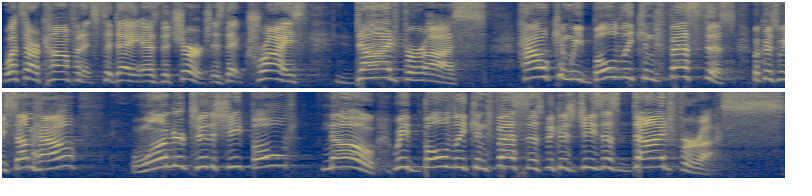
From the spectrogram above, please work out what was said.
What's our confidence today as the church is that Christ died for us. How can we boldly confess this? Because we somehow wandered to the sheepfold? No, we boldly confess this because Jesus died for us.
